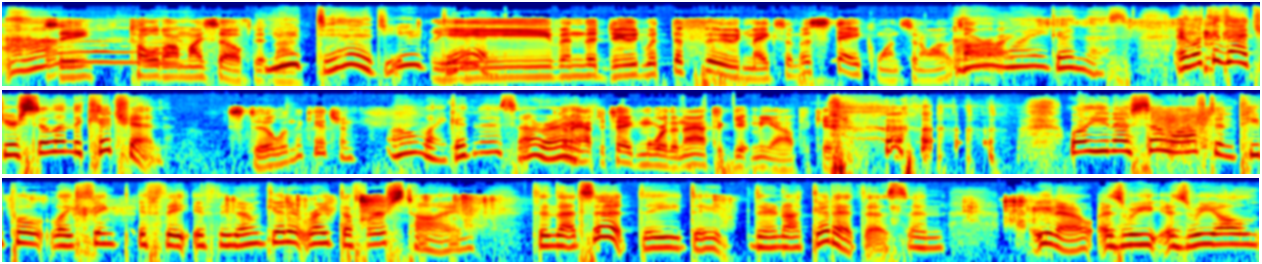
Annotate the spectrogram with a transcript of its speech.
Ah. See, told on myself, didn't You I? You did. You did. Even the dude with the food makes a mistake once in a while. It's oh all right. Oh my goodness! And look at that. You're still in the kitchen. Still in the kitchen. Oh my goodness! All Gonna have to take more than that to get me out the kitchen. Well, you know, so often people like think if they if they don't get it right the first time, then that's it. They they they're not good at this. And you know, as we as we all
